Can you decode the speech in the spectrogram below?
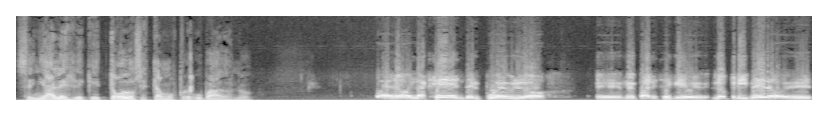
señales de que todos estamos preocupados, ¿no? Bueno, la gente, el pueblo, eh, me parece que lo primero es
